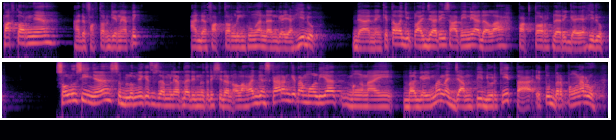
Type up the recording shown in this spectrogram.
Faktornya ada faktor genetik, ada faktor lingkungan dan gaya hidup. Dan yang kita lagi pelajari saat ini adalah faktor dari gaya hidup. Solusinya, sebelumnya kita sudah melihat dari nutrisi dan olahraga. Sekarang kita mau lihat mengenai bagaimana jam tidur kita itu berpengaruh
